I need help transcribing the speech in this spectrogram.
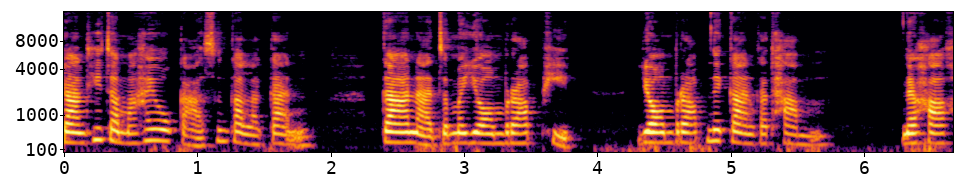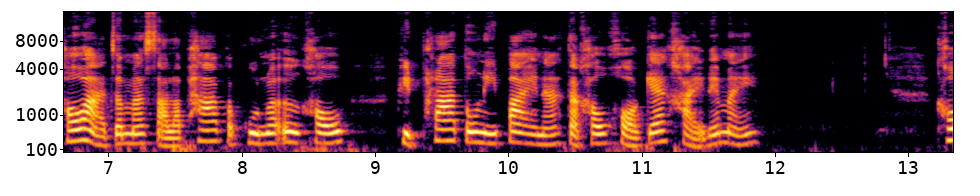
การที่จะมาให้โอกาสซึ่งกันและกัน การอาจจะมายอมรับผิด ยอมรับในการกระทำนะคะ เขาอาจจะมาสารภาพกับคุณว่าเออเขาผิดพลาดตรงนี้ไปนะ แต่เขาขอแก้ไขได้ไหม เขา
